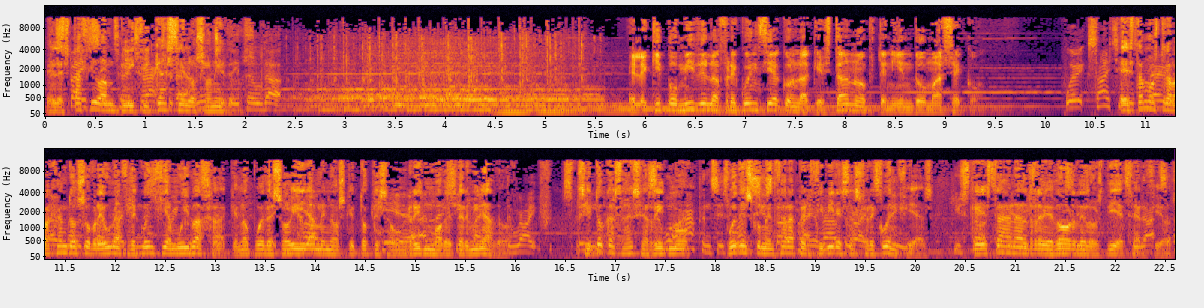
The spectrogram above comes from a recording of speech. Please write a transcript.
el espacio amplificase los sonidos. El equipo mide la frecuencia con la que están obteniendo más eco. Estamos trabajando sobre una frecuencia muy baja que no puedes oír a menos que toques a un ritmo determinado. Si tocas a ese ritmo, puedes comenzar a percibir esas frecuencias, que están alrededor de los 10 hercios.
